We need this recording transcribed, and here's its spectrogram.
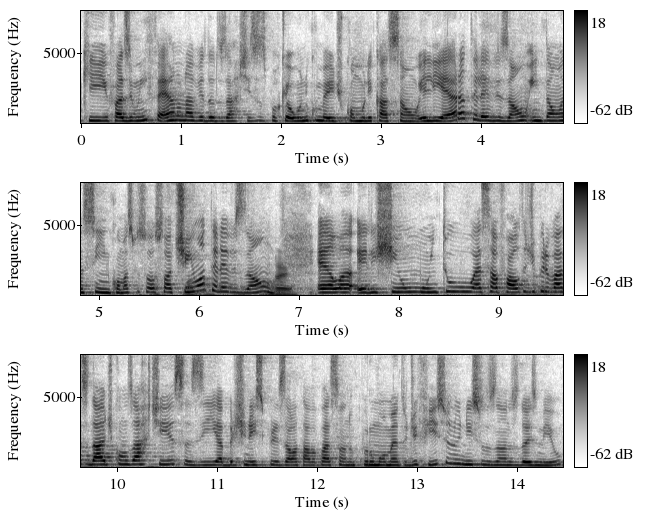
que faziam um inferno na vida dos artistas, porque o único meio de comunicação, ele era a televisão, então assim, como as pessoas só tinham a televisão, É. ela, eles tinham muito essa falta de privacidade com os artistas, e a Britney Spears, ela tava passando por um momento difícil no início dos anos 2000,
